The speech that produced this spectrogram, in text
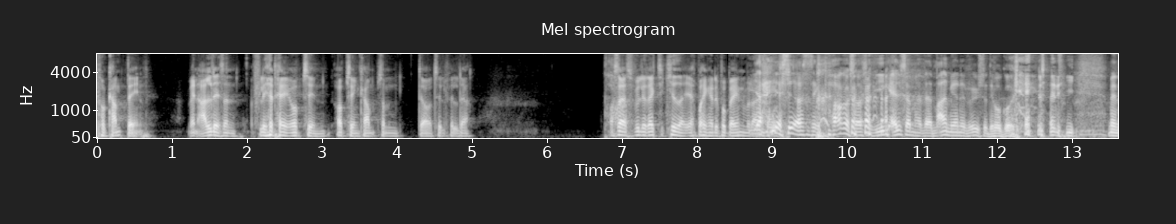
på kampdagen, men aldrig sådan flere dage op til en, op til en kamp, som der var tilfælde der. Og så er jeg selvfølgelig rigtig ked af, at jeg bringer det på banen med dig. Ja, jeg sidder også og tænker, pokker så, at vi ikke alle sammen har været meget mere nervøse, og det var gået galt. Fordi, men,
